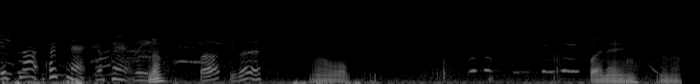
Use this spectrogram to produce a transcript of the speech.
It's not quick neck, apparently. No? Well, you look. Oh, well, it's by name, you know.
